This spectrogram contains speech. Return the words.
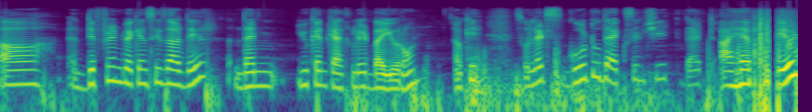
uh, different vacancies are there then you can calculate by your own okay? So let's go to the excel sheet that i have prepared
